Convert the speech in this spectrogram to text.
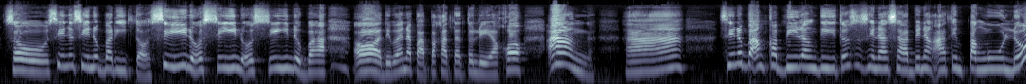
So, sino-sino ba rito? Sino, sino, sino ba? Oh, di ba, napapakatatuloy ako. Ang, ha? Sino ba ang kabilang dito sa sinasabi ng ating Pangulo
